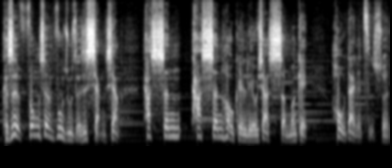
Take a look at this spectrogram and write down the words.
可是丰盛富足者是想象他身他身后可以留下什么给后代的子孙。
